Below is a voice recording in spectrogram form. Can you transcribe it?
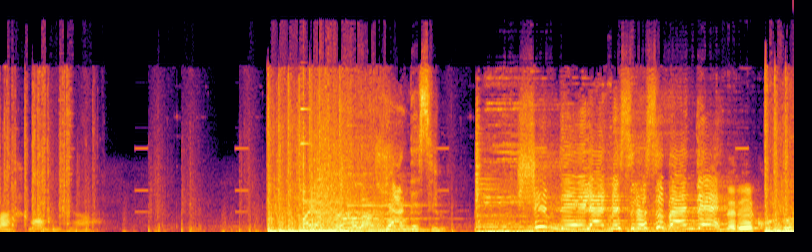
Ben şunu alayım ya. Ayakta kalan son Yerdesin. oyuncu. Şimdi eğlenme sırası bende. Nereye kurdun?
